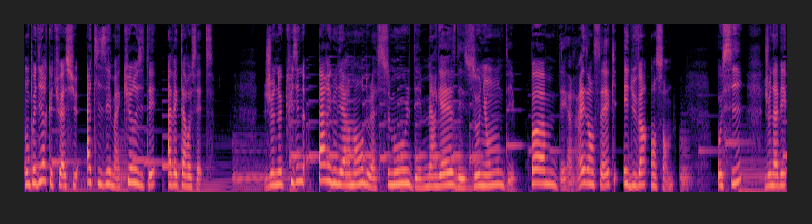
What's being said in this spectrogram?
On peut dire que tu as su attiser ma curiosité avec ta recette. Je ne cuisine pas régulièrement de la semoule, des merguez, des oignons, des pommes, des raisins secs et du vin ensemble. Aussi, je n'avais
